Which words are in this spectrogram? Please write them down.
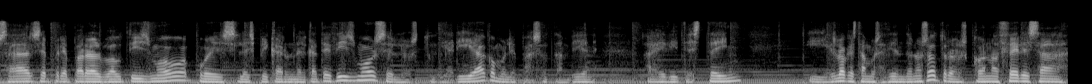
Se prepara al bautismo, pues le explicaron el catecismo, se lo estudiaría, como le pasó también a Edith Stein, y es lo que estamos haciendo nosotros, conocer esa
